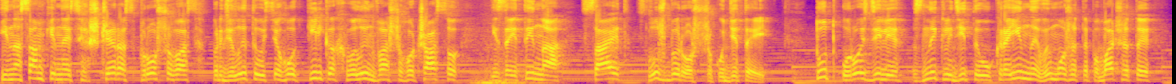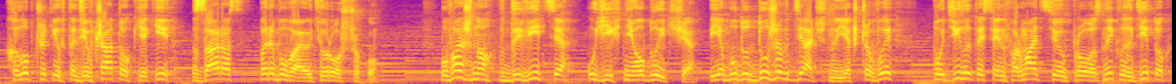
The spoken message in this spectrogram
І насамкінець ще раз прошу вас приділити усього кілька хвилин вашого часу і зайти на сайт служби розшуку дітей. Тут у розділі Зниклі діти України ви можете побачити хлопчиків та дівчаток, які зараз перебувають у розшуку. Уважно вдивіться у їхні обличчя. Я буду дуже вдячний, якщо ви поділитеся інформацією про зниклих діток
